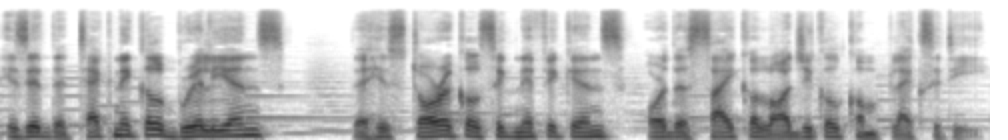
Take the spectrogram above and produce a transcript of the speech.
Is it the technical brilliance, the historical significance, or the psychological complexity?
